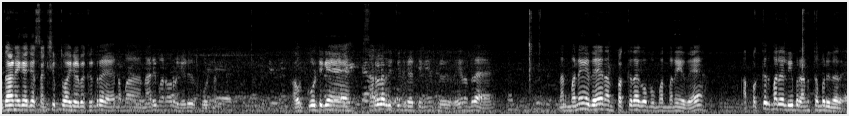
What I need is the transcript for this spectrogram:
ಉದಾಹರಣೆಗೆ ಸಂಕ್ಷಿಪ್ತವಾಗಿ ಹೇಳ್ಬೇಕಂದ್ರೆ ನಮ್ಮ ನಾರಿಮನವರು ಹೇಳಿದ್ರು ಕೋರ್ಟ್ನಲ್ಲಿ ಅವ್ರ ಕೋರ್ಟಿಗೆ ಸರಳ ರೀತಿಯಿಂದ ಹೇಳ್ತೀನಿ ಅಂತ ಹೇಳಿದ್ರು. ಏನಂದರೆ ನನ್ನ ಮನೆ ಇದೆ ನನ್ನ ಪಕ್ಕದಾಗ ಒಬ್ಬ ಮನ್ ಇದೆ. ಆ ಪಕ್ಕದ ಮನೆಯಲ್ಲಿ ಇಬ್ಬರು ಅಣ್ಣ ತಮ್ಮರಿದ್ದಾರೆ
